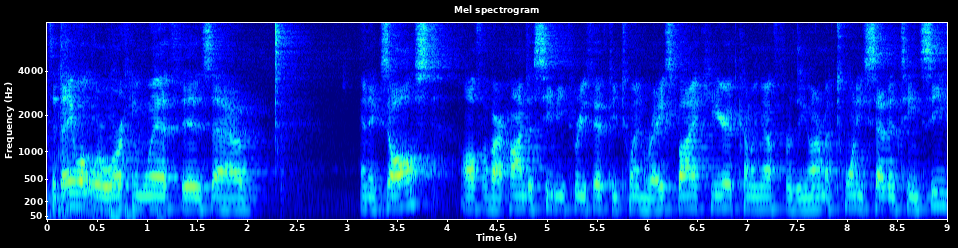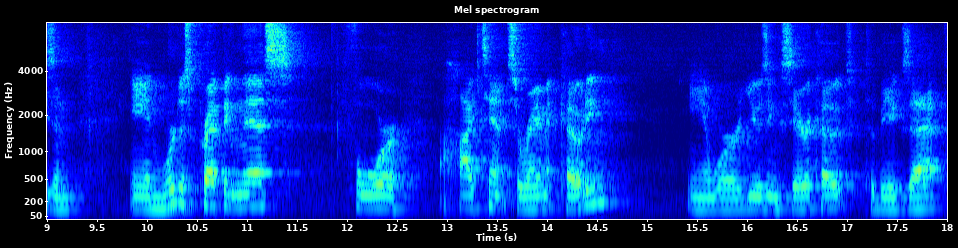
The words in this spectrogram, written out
Today what we're working with is uh, an exhaust off of our Honda CB350 twin race bike here coming up for the AHRMA 2017 season. And we're just prepping this for a high temp ceramic coating and we're using Cerakote to be exact.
